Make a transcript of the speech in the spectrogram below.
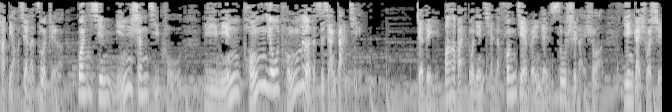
它表现了作者关心民生疾苦、与民同忧同乐的思想感情。这对八百多年前的封建文人苏轼来说，应该说是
